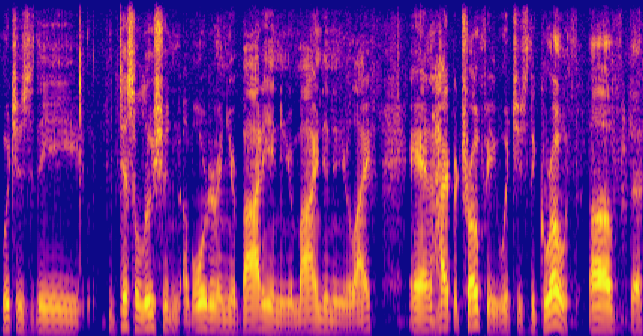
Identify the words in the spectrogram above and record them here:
which is the dissolution of order in your body and in your mind and in your life, and hypertrophy, which is the growth of the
